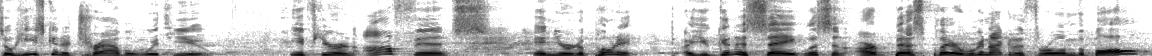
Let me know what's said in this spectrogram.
So he's going to travel with you if you're an offense and you're an opponent, are you going to say, listen, our best player, we're not going to throw him the ball?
